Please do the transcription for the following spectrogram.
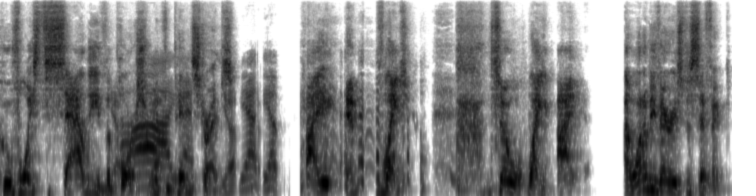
who voiced Sally the Yeah. Porsche Ah, with the yes. pinstripes. Yep. yeah, yep. I am like, so like I I want to be very specific.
